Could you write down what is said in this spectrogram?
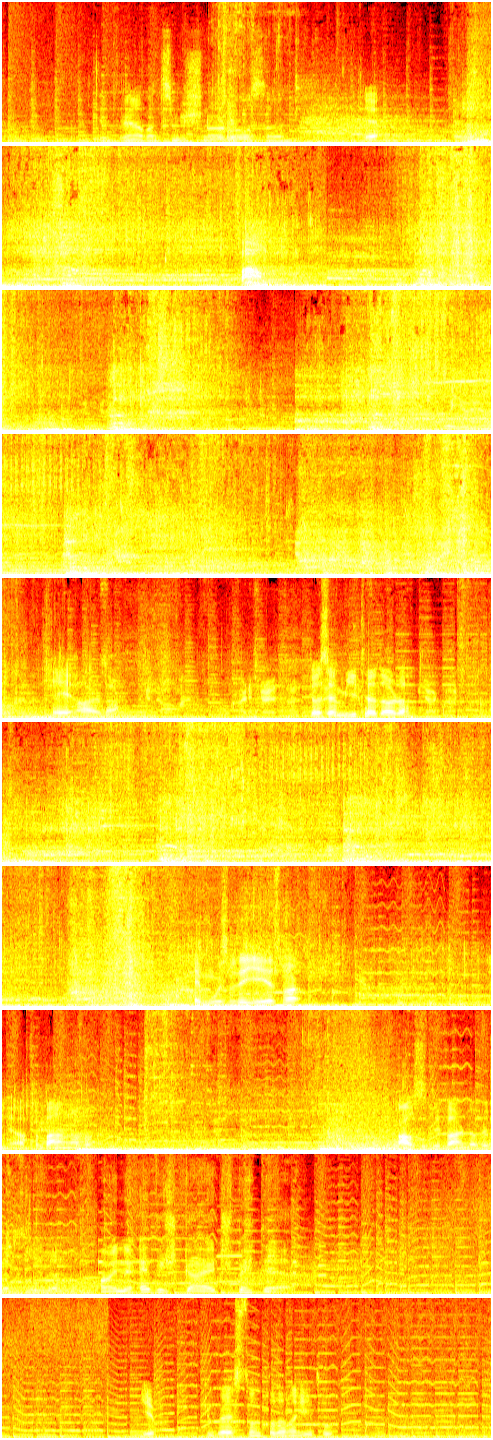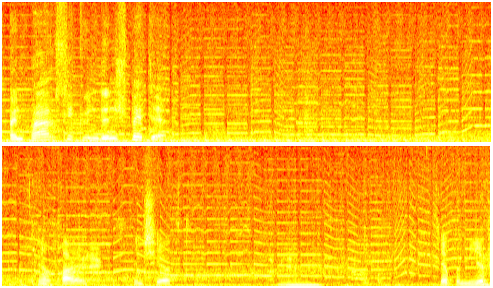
Die werden aber ziemlich schnell los sein. Ja. Bam! Hey, Alter. Du hast ja mietet, Alter. Hey, muss man dir jedes Mal. Ja, verbannen einfach. Du die Fallen da wieder? Ja. Eine Ewigkeit später. Im Westen und von einer E-Trupp. Ein paar Sekunden später. Die Frage entschärft. Ja, bei mir.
